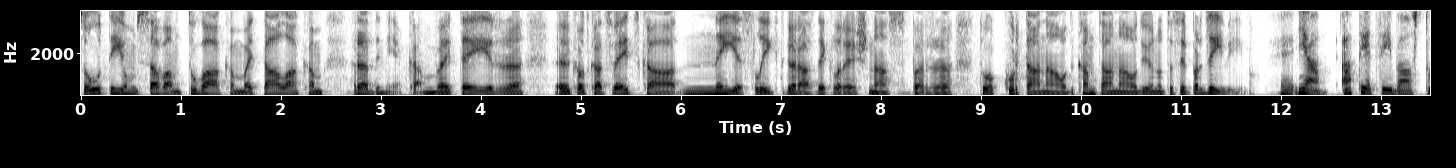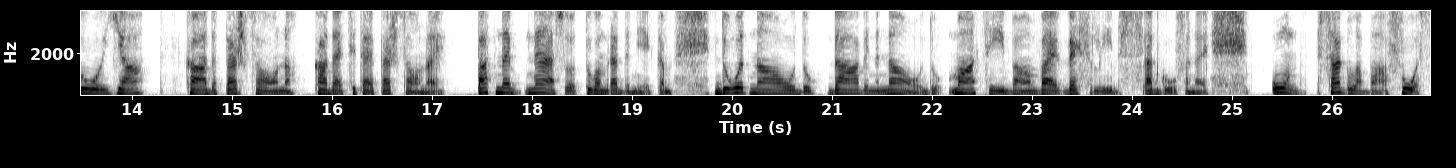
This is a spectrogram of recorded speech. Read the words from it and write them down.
sūtījumu savam tuvākam vai tālākam radiniekam? Vai te ir eh, kaut kāds veids, kā neieslīgt garās deklarēšanās par to, kur tā nauda, kam tā nauda, jo nu, tas ir par dzīvību? E, jā, attiecībā uz to, ja kāda persona kādai citai personai pat ne, neesot tuvam radiniekam, dod naudu, dāvina naudu mācībām vai veselības atgūšanai un saglabā šos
